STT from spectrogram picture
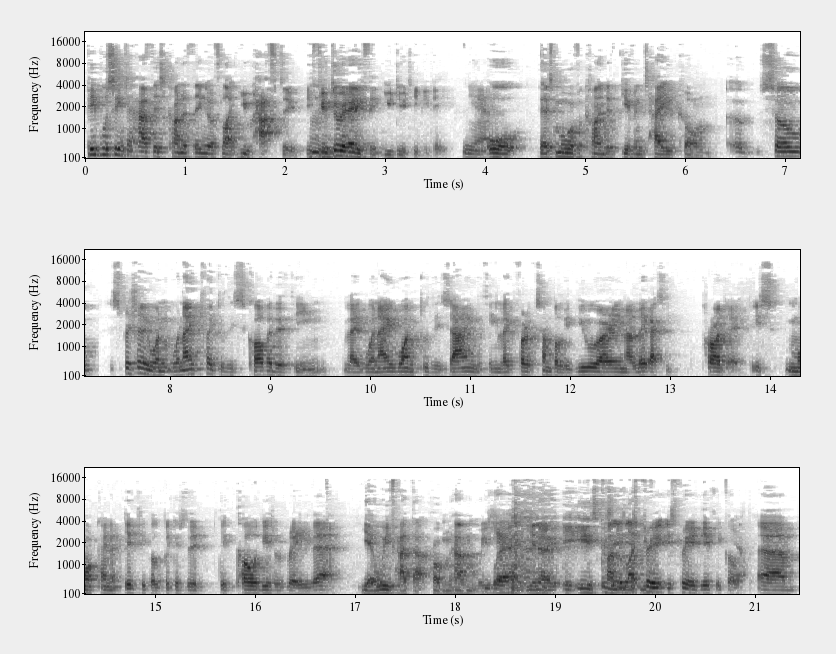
people seem to have this kind of thing of like, you have to. If you're Mm. doing anything, you do TDD. yeah. Or there's more of a kind of give and take on. Uh, so especially when, when I try to discover the thing, like when I want to design the thing, like for example, if you are in a legacy project, is more kind of difficult because the, the code is already there. Yeah, we've had that problem, haven't we? Where, Yeah. you know, it is It's, kind of it's like. you- pretty, it's pretty difficult. Um,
